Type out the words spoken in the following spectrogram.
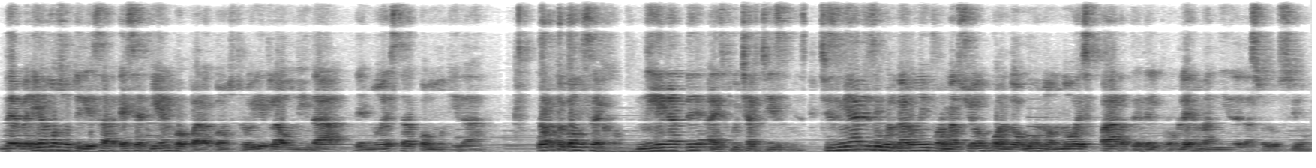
deberíamos utilizar ese tiempo para construir la unidad de nuestra comunidad. Cuarto consejo, niégate a escuchar chismes. Chismear es divulgar una información cuando uno no es parte del problema ni de la solución.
